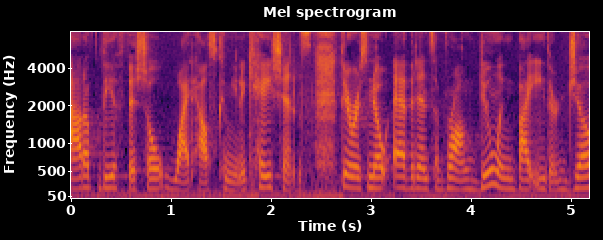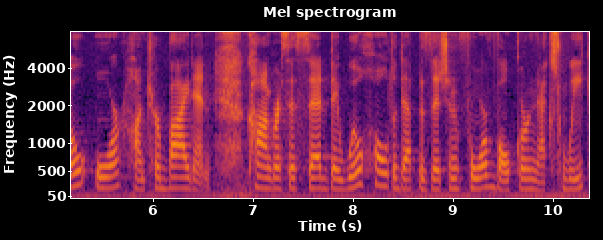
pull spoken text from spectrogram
out of the official White House communications. There is no evidence of wrongdoing by either Joe or Hunter Biden. Congress has said they will hold a deposition for Volker next week.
